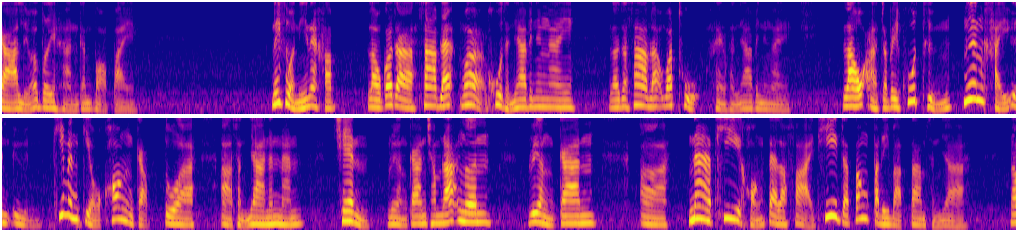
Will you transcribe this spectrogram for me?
การหรือว่าบริหารกันต่อไป ในส่วนนี้นะครับ เราก็จะทราบแล้วว่าคู่สัญญาเป็นยังไง เราจะทราบแล้ววัตถุแห่งสัญญาเป็นยังไง เราอาจจะไปพูดถึงเงื่อนไขอื่น ๆ ที่มันเกี่ยวข้องกับตัวสัญญานั้นๆ เช่น เรื่องการชำระเงิน เรื่องการหน้าที่ของแต่ละฝ่ายที่จะต้องปฏิบัติตามสัญญา เรา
